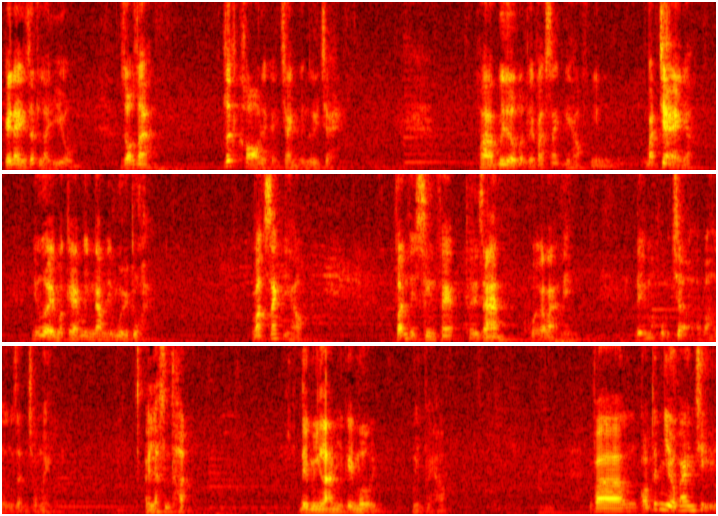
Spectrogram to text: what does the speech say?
Cái này rất là yếu. Rõ ràng, rất khó để cạnh tranh với người trẻ. Hòa, bây giờ vẫn phải vác sách đi học những bạn trẻ nhá. Những người mà kém mình 5 đến 10 tuổi, vác sách đi học. Vẫn phải xin phép thời gian của các bạn ấy để mà hỗ trợ và hướng dẫn cho mình. Đấy là sự thật. Để mình làm những cái mới, mình phải học. Và có rất nhiều các anh chị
